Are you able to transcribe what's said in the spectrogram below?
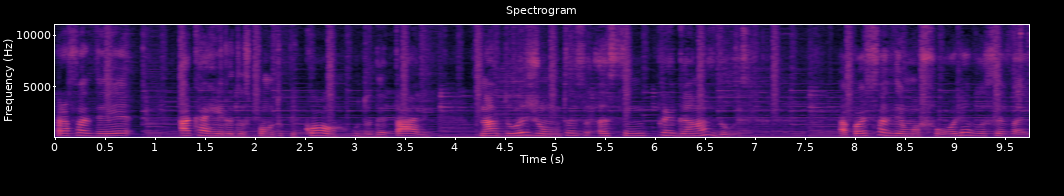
para fazer a carreira dos pontos picô, o do detalhe, nas duas juntas, assim pregando as duas. Após fazer uma folha, você vai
